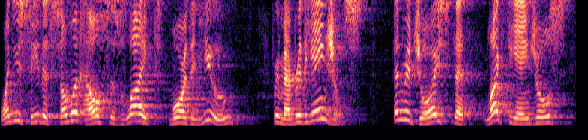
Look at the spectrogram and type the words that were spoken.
When you see that someone else is liked more than you, remember the angels and rejoice that, like the angels,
